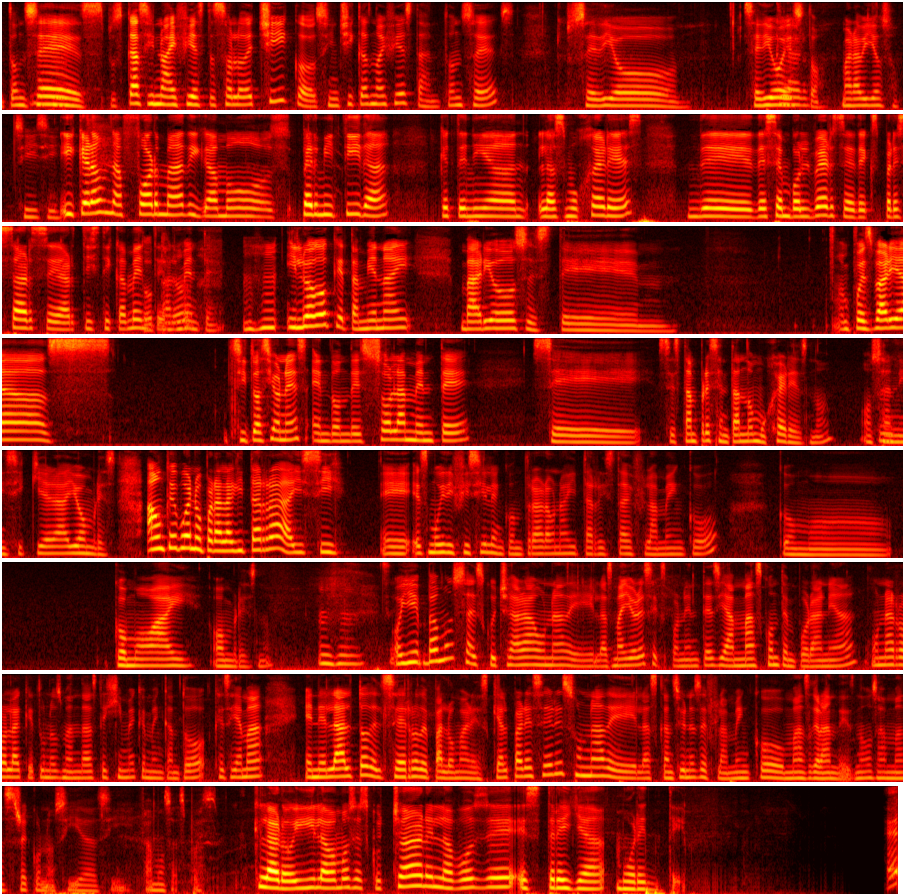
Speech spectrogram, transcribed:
Entonces, pues casi no hay fiesta solo de chicos, sin chicas no hay fiesta. Entonces, pues, se dio se dio Claro. esto, maravilloso. Sí, sí. y que era una forma digamos permitida que tenían las mujeres de desenvolverse de expresarse artísticamente ¿no? Totalmente. Y luego que también hay varios, este, pues varias situaciones en donde solamente se, se están presentando mujeres, ¿no? O sea, Mm. ni siquiera hay hombres. Aunque bueno, para la guitarra ahí sí. eh, es muy difícil encontrar a una guitarrista de flamenco como, como hay hombres, ¿no? Sí. Oye, vamos a escuchar a una de las mayores exponentes ya más contemporánea, una rola que tú nos mandaste, Jime, que me encantó, que se llama En el Alto del Cerro de Palomares, que al parecer es una de las canciones de flamenco más grandes, ¿no? O sea, más reconocidas y famosas, pues. Claro, y la vamos a escuchar en la voz de Estrella Morente. En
